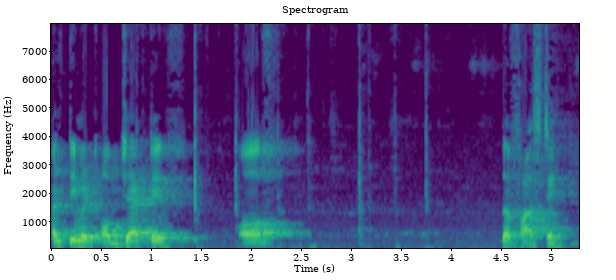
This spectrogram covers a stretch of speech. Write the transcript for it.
ultimate objective of the fasting.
